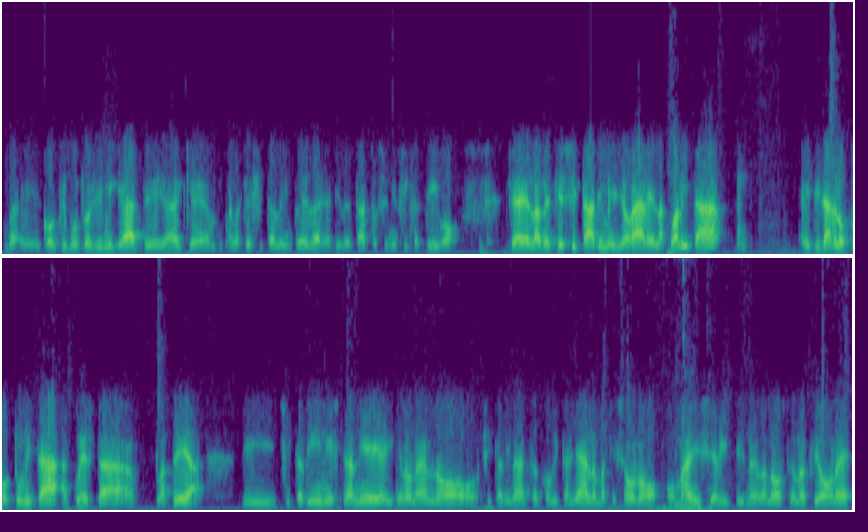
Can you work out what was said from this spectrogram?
Beh, il contributo degli immigrati anche alla crescita delle imprese è diventato significativo c'è la necessità di migliorare la qualità e di dare l'opportunità a questa platea di cittadini stranieri che non hanno cittadinanza ancora italiana ma che sono ormai inseriti nella nostra nazione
